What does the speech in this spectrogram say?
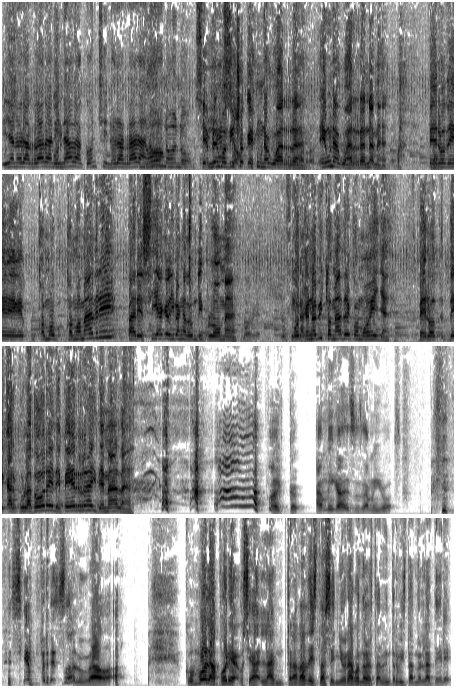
Ella no era rara ni nada, Conchi, no era rara, No, ¿no? no, no. Siempre ¿Y hemos eso? dicho que es una guarra. Es una guarra, nada más. Pero de como, como madre parecía que le iban a dar un diploma. Muy bien. Porque no he visto madre como ella. Pero de calculadora y de perra y de mala. Pues, amiga de sus amigos. Siempre saludaba. ¿Cómo la pone? O sea, la entrada de esta señora cuando la están entrevistando en la tele,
